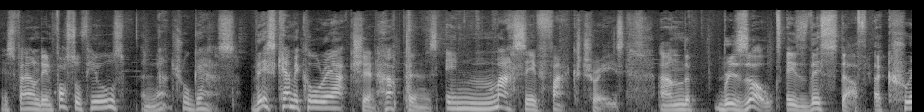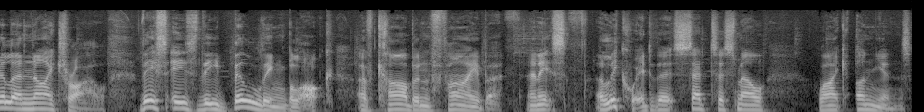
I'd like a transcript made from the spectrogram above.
is found in fossil fuels and natural gas. This chemical reaction happens in massive factories, and the result is this stuff, acrylonitrile. This is the building block of carbon fibre, and it's a liquid that's said to smell like onions.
